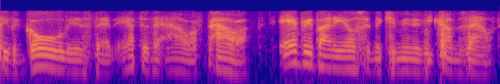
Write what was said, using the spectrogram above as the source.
See, the goal is that after the hour of power, everybody else in the community comes out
